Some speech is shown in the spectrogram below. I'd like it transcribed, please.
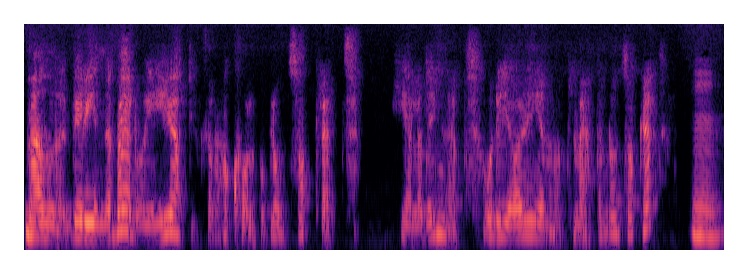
Men det det innebär då är ju att liksom ha koll på blodsockret hela dygnet och det gör du genom att mäta blodsockret. Mm.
